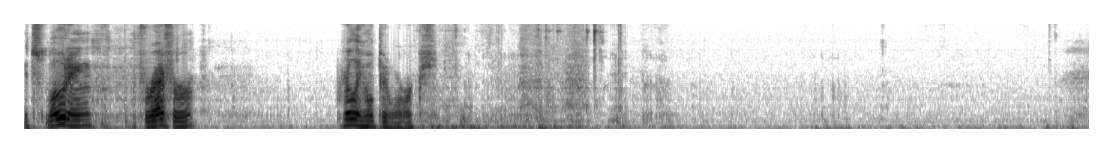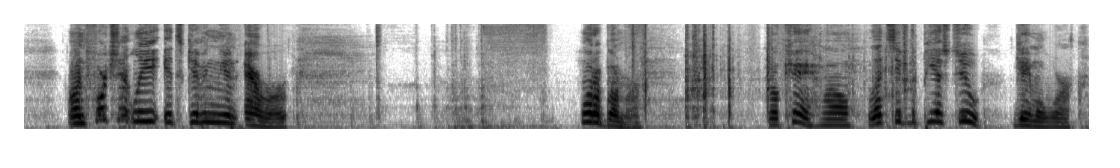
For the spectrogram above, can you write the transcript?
It's loading forever. Really hope it works. Unfortunately, it's giving me an error. What a bummer. Okay, well, let's see if the PS2 game will work.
